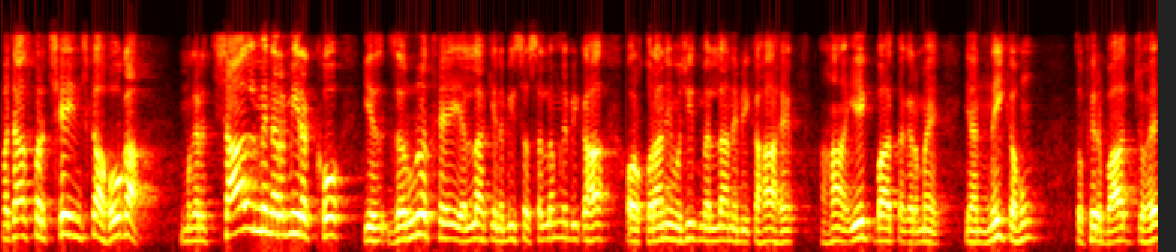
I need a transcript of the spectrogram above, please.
پچاس پر چھ انچ کا ہوگا۔ مگر چال میں نرمی رکھو، یہ ضرورت ہے۔ یہ اللہ کے نبی صلی اللہ علیہ وسلم نے بھی کہا اور قرآن مجید میں اللہ نے بھی کہا ہے۔ ہاں ایک بات اگر میں یہاں نہیں کہوں تو پھر بات جو ہے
